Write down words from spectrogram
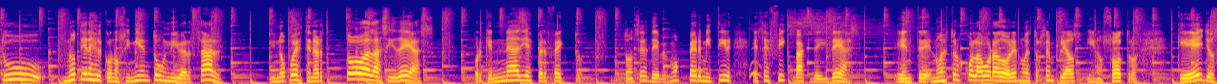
Tú no tienes el conocimiento universal y no puedes tener todas las ideas porque nadie es perfecto. Entonces debemos permitir ese feedback de ideas entre nuestros colaboradores, nuestros empleados y nosotros. Que ellos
